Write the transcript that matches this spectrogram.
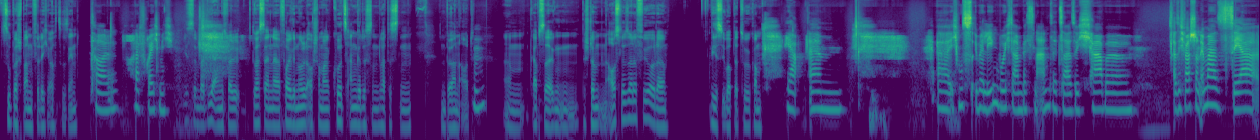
super spannend für dich auch zu sehen. Toll, oh, da freue ich mich. Wie ist es denn bei dir eigentlich? Weil du hast ja in der Folge 0 auch schon mal kurz angerissen, du hattest einen, einen Burnout. Mhm. Ähm, Gab es da irgendeinen bestimmten Auslöser dafür oder wie ist es überhaupt dazu gekommen? Ja, ähm, äh, ich muss überlegen, wo ich da am besten ansetze. Also ich habe, also ich war schon immer sehr,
